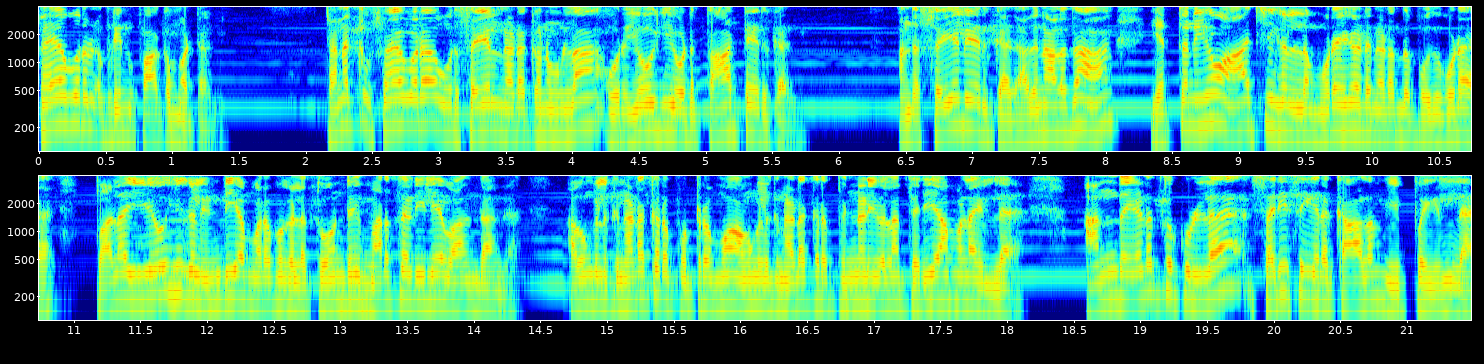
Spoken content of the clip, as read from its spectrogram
ஃபேவர் அப்படின்னு பார்க்க மாட்டாங்க. தனக்கு ஃபேவராக ஒரு செயல் நடக்கணும்லாம் ஒரு யோகியோட தாட்டே இருக்காது. அந்த செயலே இருக்காது. அதனால தான் எத்தனையோ ஆட்சிகளில் முறைகேடு நடந்த போது கூட பல யோகிகள் இந்தியா மரபுகளை தோன்றி மரத்தடியிலே வாழ்ந்தாங்க. அவங்களுக்கு நடக்கிற குற்றமோ அவங்களுக்கு நடக்கிற பின்னணிவெல்லாம் தெரியாமலாம் இல்லை. அந்த இடத்துக்குள்ள சரி செய்கிற காலம் இப்போ இல்லை.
